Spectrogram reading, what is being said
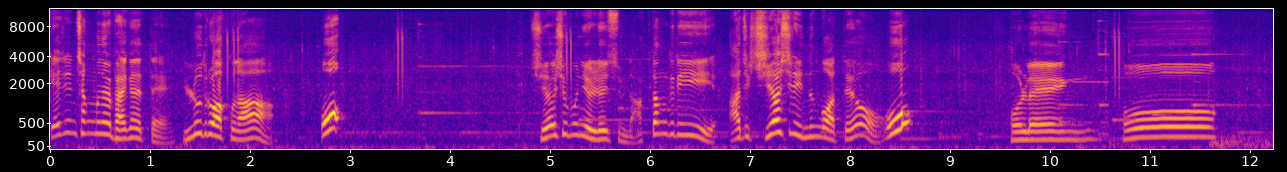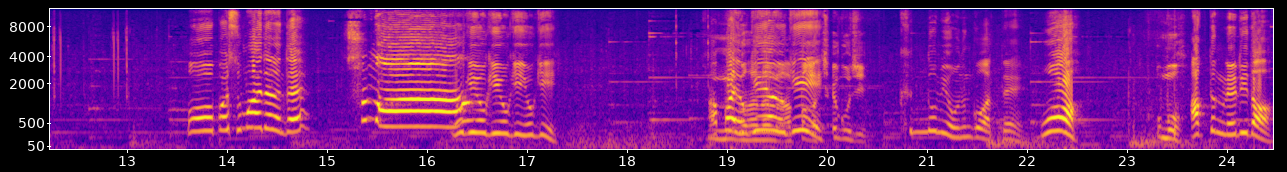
깨진 창문을 발견했대. 일로 들어왔구나. 어? 지하실 문이 열려 있습니다. 악당들이 아직 지하실에 있는 것 같대요. 어? 헐랭. 어. 어, 빨리 숨어야 되는데. 숨어. 여기 여기 여기 여기. 아빠 있는 거 여기에요 여기. 아빠가 최고지. 큰 놈이 오는 것 같대. 와. 어머. 악당 레리다.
